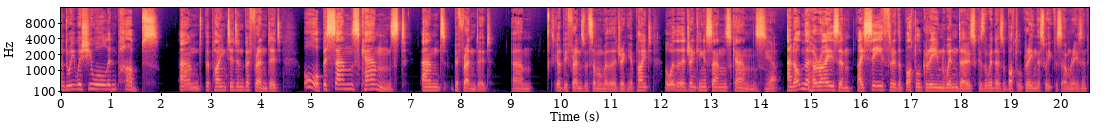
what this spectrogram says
and we wish you all in pubs, and bepinted and befriended, or besans cansed and befriended. Um, it's got to be friends with someone whether they're drinking a pint or whether they're drinking a sans cans. Yeah. And on the horizon, I see through the bottle green windows, because the windows are bottle green this week for some reason,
